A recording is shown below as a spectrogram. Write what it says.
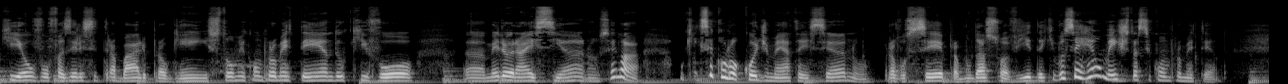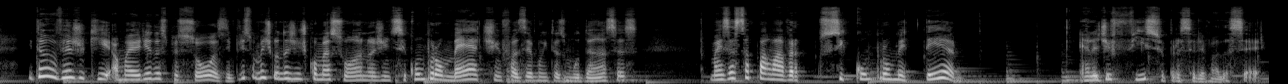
que eu vou fazer esse trabalho para alguém, estou me comprometendo que vou uh, melhorar esse ano, sei lá. O que, que você colocou de meta esse ano para você, para mudar a sua vida, que você realmente está se comprometendo? Então eu vejo que a maioria das pessoas, principalmente quando a gente começa o ano, a gente se compromete em fazer muitas mudanças, mas essa palavra se comprometer, ela é difícil para ser levada a sério,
